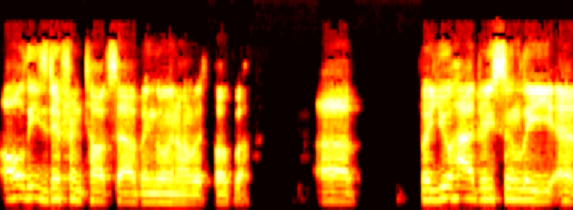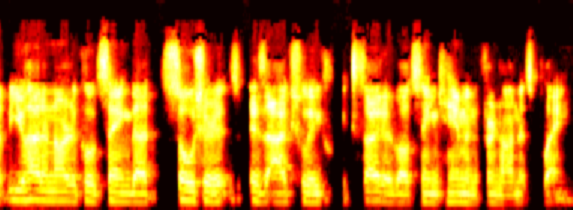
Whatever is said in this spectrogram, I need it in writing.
All these different talks that have been going on with Pogba. Uh, but you had recently, uh, you had an article saying that Solskjaer is, is, actually excited about seeing him and Fernandes playing.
